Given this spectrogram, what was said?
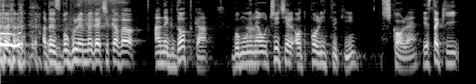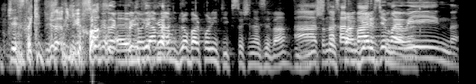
A to jest w ogóle mega ciekawa anegdotka, bo mój nauczyciel od polityki w szkole. Jest taki... Czy jest taki przedmiot? przedmiot E, no ja mam Global Politics, to się nazywa. Widzisz? A, to na jest po Harvardzie mają inne.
